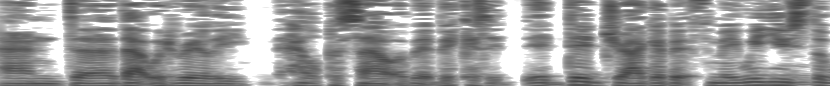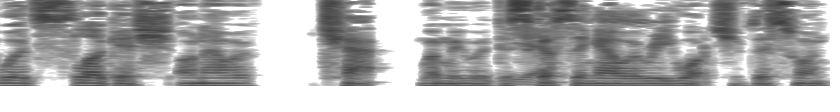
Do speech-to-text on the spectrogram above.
and uh, that would really help us out a bit because it, it did drag a bit for me. We used the word sluggish on our chat when we were discussing yes. our rewatch of this one.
